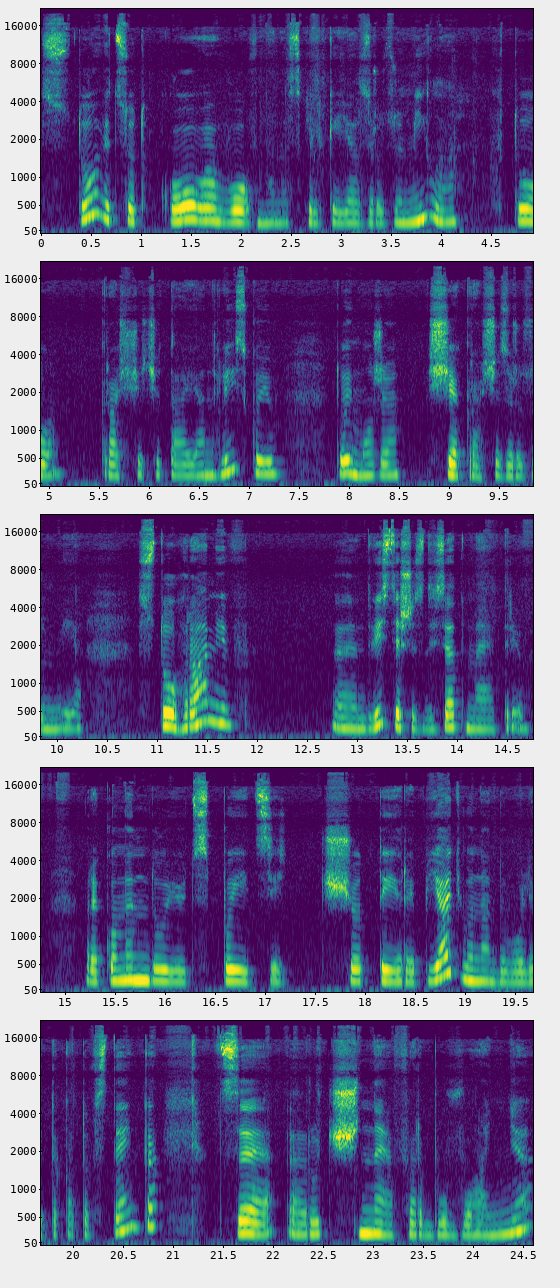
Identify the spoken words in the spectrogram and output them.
Стовідсоткова вовна, наскільки я зрозуміла. Хто краще читає англійською, той може ще краще зрозуміє. 100 грамів е, 260 метрів. Рекомендують спиці 4-5, вона доволі така товстенька. Це е, ручне фарбування.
